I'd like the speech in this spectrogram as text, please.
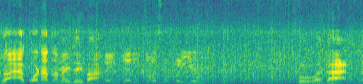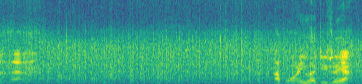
જો આ કોટા તો નહીં જઈ પા ગયો વધારે. આ પાણી વધી જોયા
